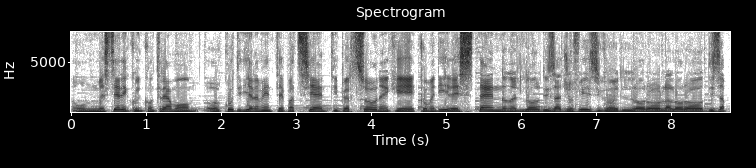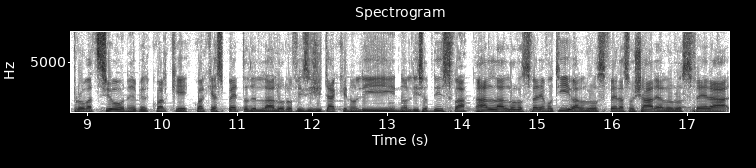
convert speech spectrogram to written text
un mestiere in cui incontriamo quotidianamente pazienti, persone che come dire estendono il loro disagio fisico, il loro, la loro disapprovazione per qualche, qualche aspetto della loro fisicità che non li, non li soddisfa alla loro sfera emotiva, alla loro sfera sociale, alla loro sfera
